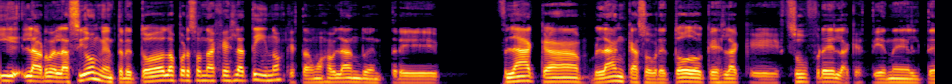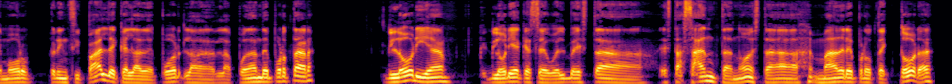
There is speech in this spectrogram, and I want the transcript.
y la relación entre todos los personajes latinos, que estamos hablando entre Flaca, Blanca sobre todo, que es la que sufre, la que tiene el temor principal de que la, la, puedan deportar, Gloria, Gloria que se vuelve esta, esta santa, ¿no? Esta madre protectora.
